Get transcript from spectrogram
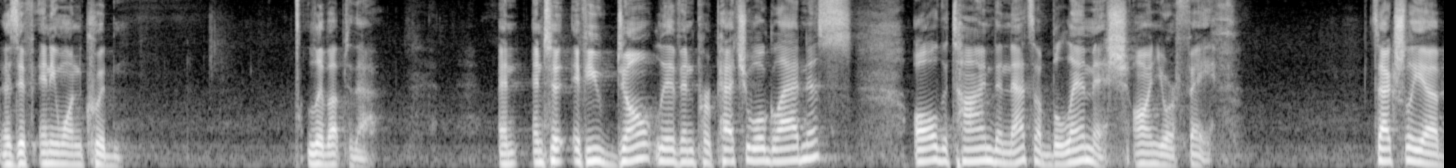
As if anyone could live up to that. And, and to, if you don't live in perpetual gladness all the time, then that's a blemish on your faith. It's actually a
